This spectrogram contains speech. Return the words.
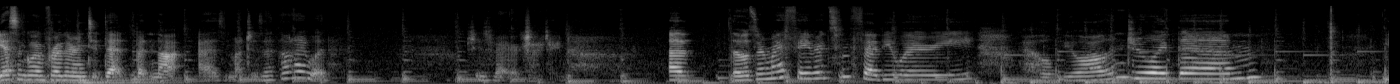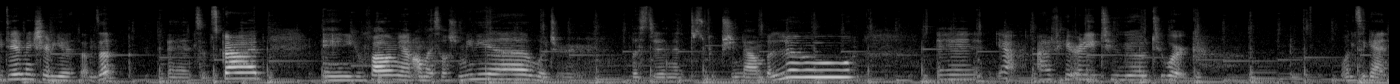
Yes, I'm going further into debt, but not as much as I thought I would, which is very exciting. Uh, those are my favorites from February. I hope you all enjoyed them. If you did, make sure to give a thumbs up and subscribe. And you can follow me on all my social media, which are listed in the description down below. And yeah, I have to get ready to go to work once again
